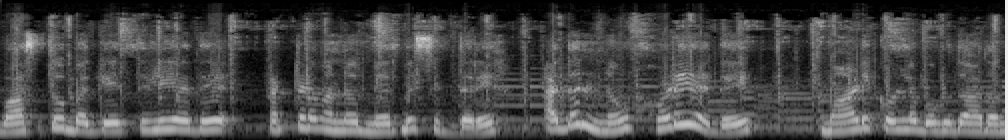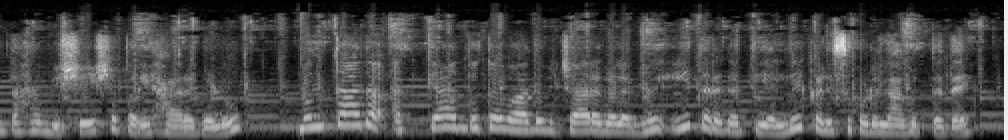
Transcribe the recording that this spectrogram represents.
ವಾಸ್ತು ಬಗ್ಗೆ ತಿಳಿಯದೆ ಕಟ್ಟಡವನ್ನು ನಿರ್ಮಿಸಿದ್ದರೆ ಅದನ್ನು ಹೊಡೆಯದೆ ಮಾಡಿಕೊಳ್ಳಬಹುದಾದಂತಹ ವಿಶೇಷ ಪರಿಹಾರಗಳು, ಮುಂತಾದ ಅತ್ಯದ್ಭುತವಾದ ವಿಚಾರಗಳನ್ನು ಈ ತರಗತಿಯಲ್ಲಿ ಕಲಿಸಿಕೊಡಲಾಗುತ್ತದೆ.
